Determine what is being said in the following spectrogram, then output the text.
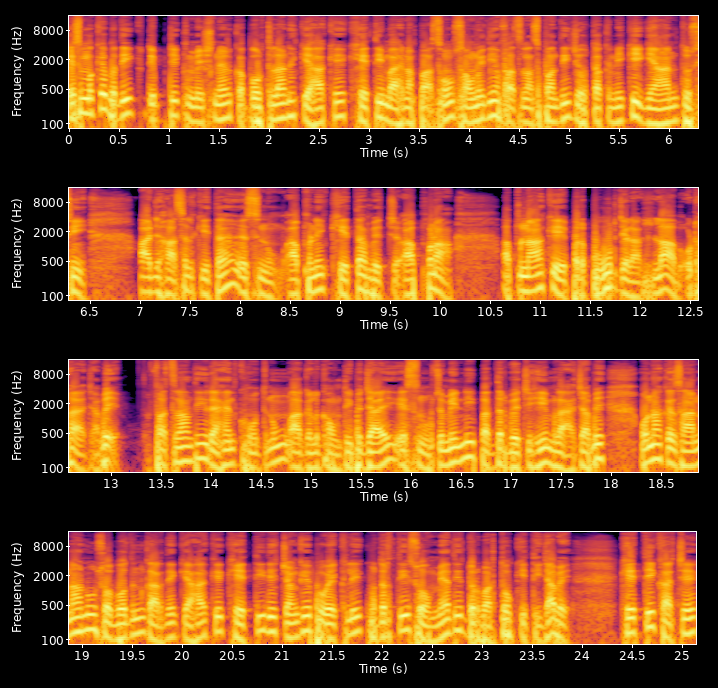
ਇਸ ਮੌਕੇ ਵਧੀਕ ਡਿਪਟੀ ਕਮਿਸ਼ਨਰ ਕਪੂਰਥਲਾ ਨੇ ਕਿਹਾ ਕਿ ਖੇਤੀ ਮਾਹਿਰਾਂ ਪਾਸੋਂ ਸਾਉਣੀ ਦੀਆਂ ਫਸਲਾਂ ਸੰਬੰਧੀ ਜੋ ਤਕਨੀਕੀ ਗਿਆਨ ਤੁਸੀਂ ਅੱਜ ਹਾਸਲ ਕੀਤਾ ਇਸ ਨੂੰ ਆਪਣੇ ਖੇਤਾਂ ਵਿੱਚ ਆਪਣਾ, ਅਪਣਾ ਕੇ ਭਰਪੂਰ ਜਿਹੜਾ ਲਾਭ ਉਠਾਇਆ ਜਾਵੇ। ਫਸਲਾਂ ਦੀ ਰਹਿੰਦ ਖੂੰਦ ਨੂੰ ਅੱਗ ਲਗਾਉਣ ਦੀ ਬਜਾਏ ਇਸ ਨੂੰ ਜ਼ਮੀਨੀ ਪੱਧਰ ਵਿੱਚ ਹੀ ਮਿਲਾਇਆ ਜਾਵੇ। ਉਹਨਾਂ ਕਿਸਾਨਾਂ ਨੂੰ ਸੰਬੋਧਨ ਕਰਦੇ ਕਿਹਾ ਕਿ ਖੇਤੀ ਦੇ ਚੰਗੇ ਭਵਿੱਖ ਲਈ ਕੁਦਰਤੀ ਸੋਮਿਆਂ ਦੀ ਦੁਰਵਰਤੋਂ ਕੀਤੀ ਜਾਵੇ। ਖੇਤੀ ਖਰਚੇ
